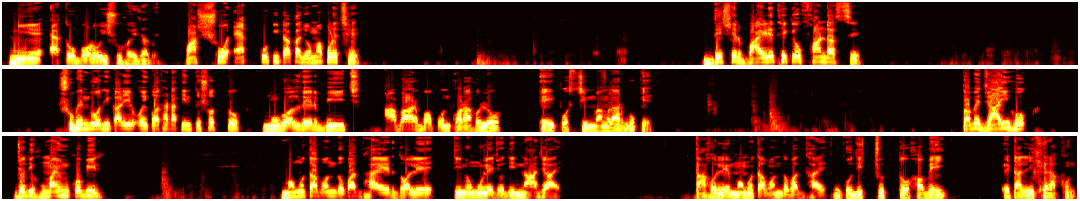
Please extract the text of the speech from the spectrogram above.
নিয়ে এত বড় ইস্যু হয়ে যাবে। পাঁচশো এক কোটি টাকা জমা পড়েছে। দেশের বাইরে থেকেও ফান্ড আসছে। শুভেন্দু অধিকারীর ওই কথাটা কিন্তু সত্য। মুঘলদের বীজ আবার বপন করা হলো এই পশ্চিম বাংলার বুকে। তবে যাই হোক, যদি হুমায়ুন কবির মমতা বন্দ্যোপাধ্যায়ের দলে তৃণমূলে যদি না যায়, তাহলে মমতা বন্দ্যোপাধ্যায় গদিচ্যুত হবেই। এটা লিখে রাখুন।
